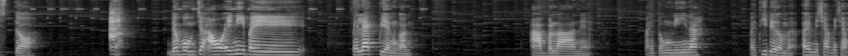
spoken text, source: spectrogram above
วิสตออะ เดี๋ยวผมจะเอาไอ้นี่ไป ไปแลกเปลี่ยนก่อน อาบลาเนี่ย ไปตรงนี้นะ ไปที่เดิมอะ เอ้ยไม่ใช่ไม่ใช่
